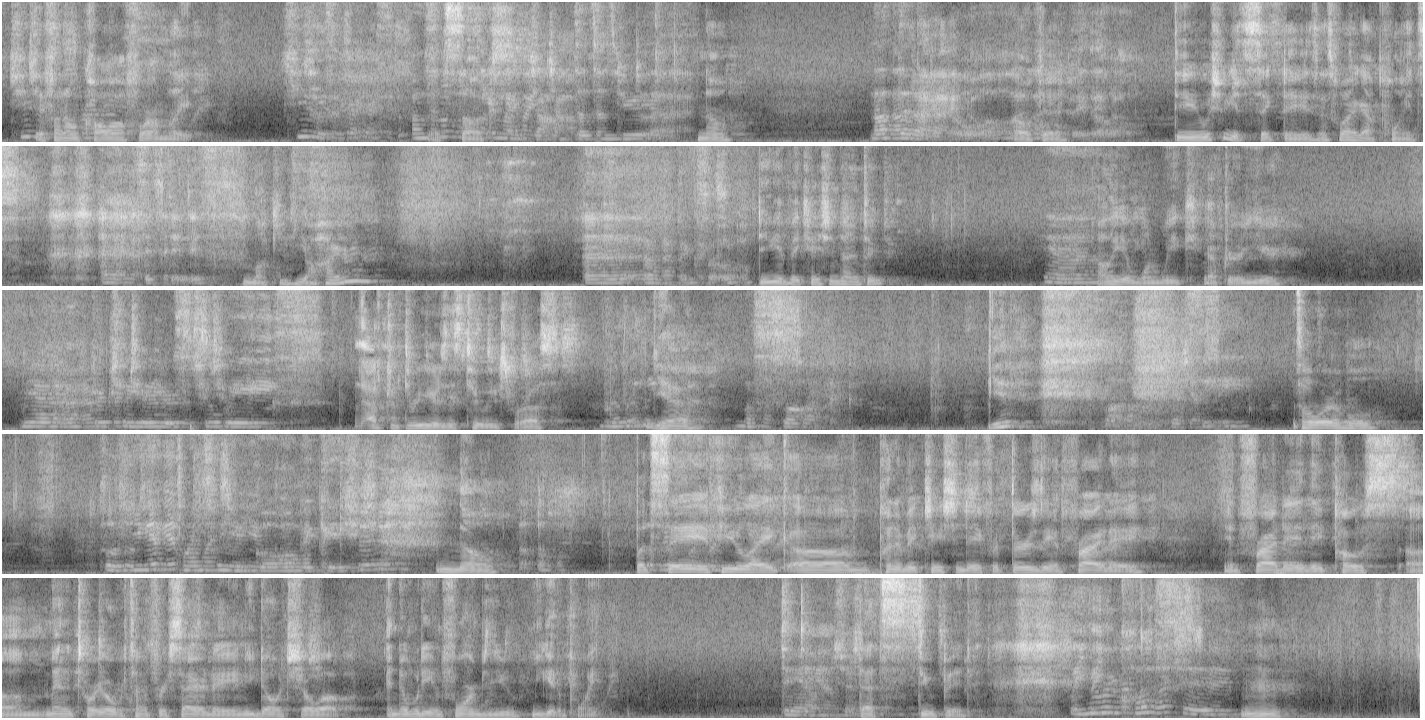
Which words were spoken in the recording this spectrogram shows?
If I don't call off or I'm late. Jesus Christ. I'm That so sucks. my job doesn't do that. No, Not that I know of. Okay. dude, we should get sick days. That's why I got points. I had six days. Lucky. Y'all hiring? Uh, I don't think so. Do you get vacation time too? Yeah. I only get one week after a year. Yeah, after two years, two weeks. After three years is two weeks for us. Really? Yeah. Must suck. Yeah. Fuck, Jesse. It's horrible. So do you get points when you go on vacation? No. But say if you like um, put a vacation day for Thursday and Friday, and Friday they post um, mandatory overtime for Saturday, and you don't show up, and nobody informs you, you get a point. Damn, That's stupid. But you requested. hmm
